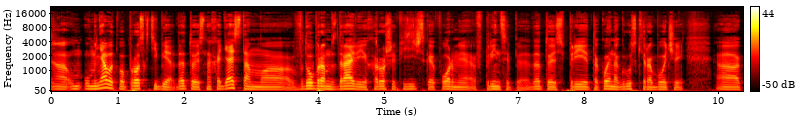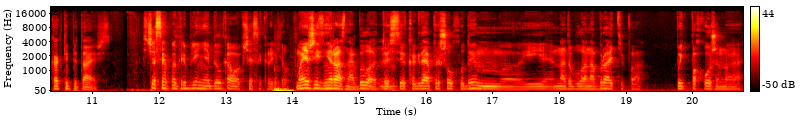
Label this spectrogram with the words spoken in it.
а, у, меня вот вопрос к тебе, да, то есть находясь там а, в добром здравии, хорошей физической форме, в принципе, да, то есть при такой нагрузке рабочей, как ты питаешься? Сейчас я потребление белка вообще сократил. В моей жизни разное было. Mm-hmm. То есть, когда я пришел худым, и надо было набрать, типа, быть похожим на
